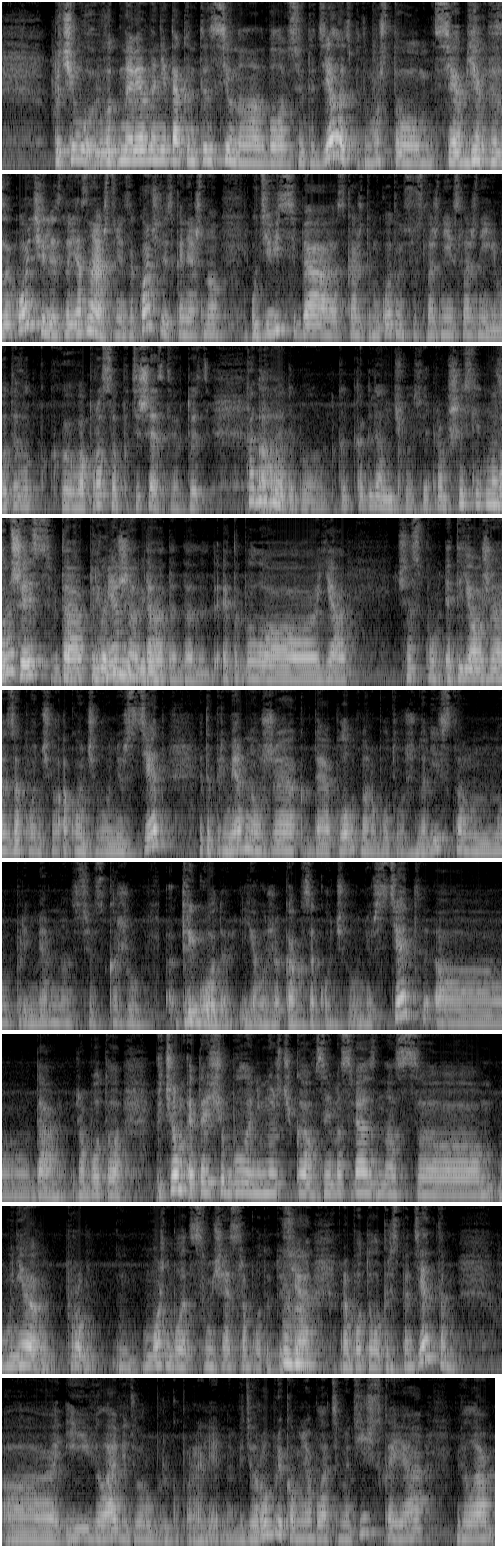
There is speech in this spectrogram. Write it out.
Почему? Вот, наверное, не так интенсивно надо было все это делать, потому что все объекты закончились. Но я знаю, что они закончились, конечно, но удивить себя с каждым годом все сложнее и сложнее. Вот и вот к вопросу о путешествиях. То есть, как давно а, это было? Когда началось? Прям 6 лет назад? Вот 6, да, примерно, да, да, да. Это было, я Сейчас помню. Это я уже закончила, окончила университет. Это примерно уже, когда я плотно работала журналистом, ну, примерно, все скажу. Три года я уже как закончила университет. Э, да, работала. Причем это еще было немножечко взаимосвязано с... Э, мне про, можно было это совмещать с работой. То есть угу. я работала корреспондентом э, и вела видеорубрику параллельно. Видеорубрика у меня была тематическая. Я вела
